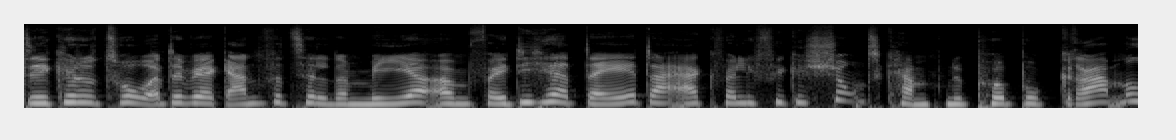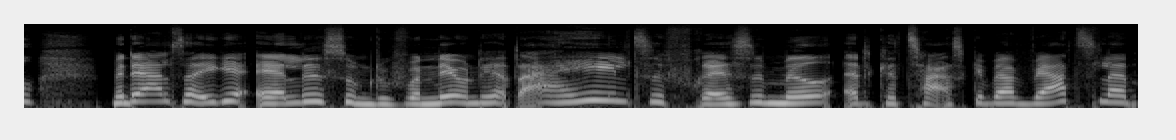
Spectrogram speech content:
Det kan du tro, og det vil jeg gerne fortælle dig mere om, for i de her dage, der er kvalifikationskampene på programmet, men det er altså ikke alle, som du får nævnt her, der er helt tilfredse med, at Katar skal være værtsland,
